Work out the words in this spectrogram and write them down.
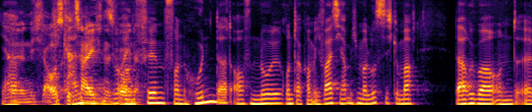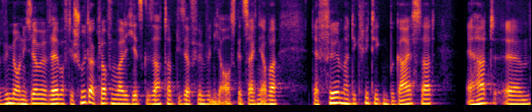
ja, äh, nicht ausgezeichnet so wurde. so ein Film von 100 auf 0 runterkommen? Ich weiß, ich habe mich immer lustig gemacht darüber und äh, will mir auch nicht selber, selber auf die Schulter klopfen, weil ich jetzt gesagt habe, dieser Film wird nicht ausgezeichnet, aber der Film hat die Kritiken begeistert. Er hat ähm,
